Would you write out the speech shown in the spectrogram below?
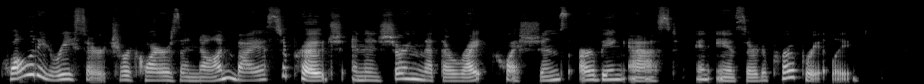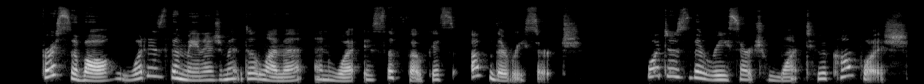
Quality research requires a non biased approach in ensuring that the right questions are being asked and answered appropriately. First of all, what is the management dilemma and what is the focus of the research? What does the research want to accomplish?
